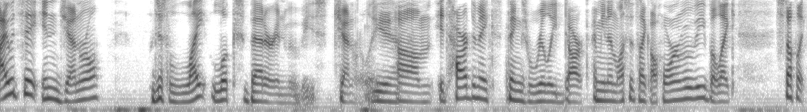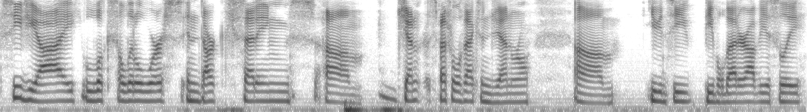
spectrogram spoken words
I would say in general, just light looks better in movies generally. Yeah. Um, it's hard to make things really dark. I mean, unless it's like a horror movie, but like stuff like CGI looks a little worse in dark settings. Um, gen- special effects in general. Um, you can see people better, obviously.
